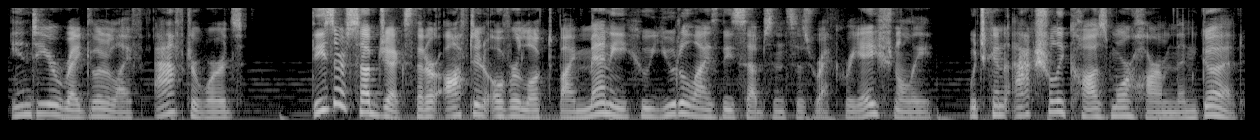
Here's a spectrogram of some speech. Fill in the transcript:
into your regular life afterwards, these are subjects that are often overlooked by many who utilize these substances recreationally, which can actually cause more harm than good.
